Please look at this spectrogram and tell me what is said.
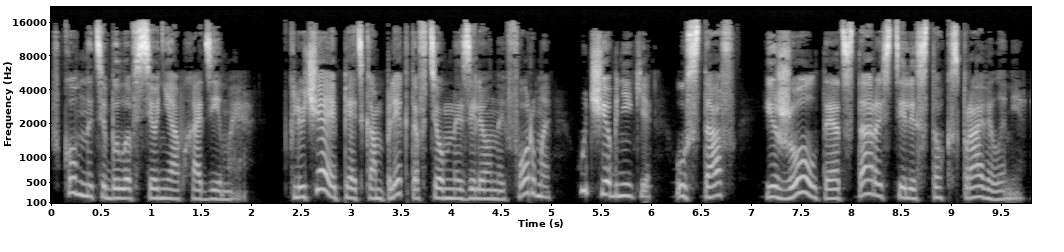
в комнате было все необходимое, включая пять комплектов темно-зеленой формы, учебники, устав и желтый от старости листок с правилами.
